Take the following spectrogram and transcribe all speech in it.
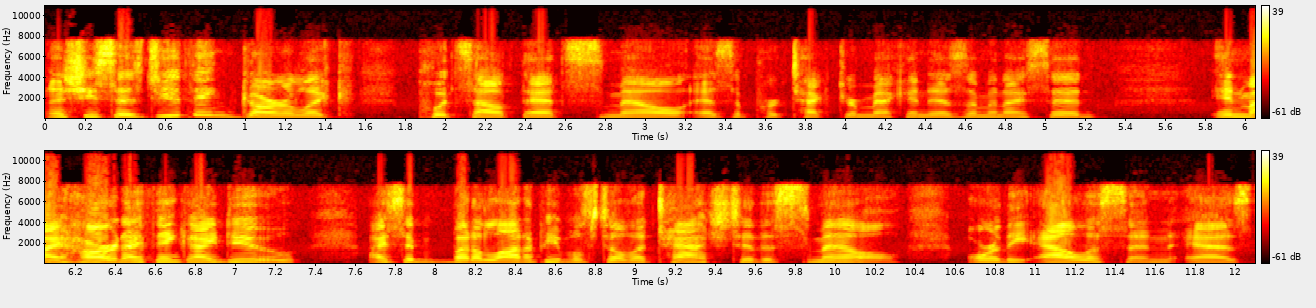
And she says, Do you think garlic puts out that smell as a protector mechanism? And I said, in my heart, I think I do. I said, but a lot of people still attach to the smell or the allicin as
